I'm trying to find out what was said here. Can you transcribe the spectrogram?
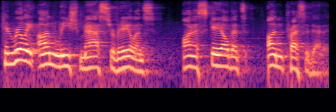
can really unleash mass surveillance on a scale that's unprecedented.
